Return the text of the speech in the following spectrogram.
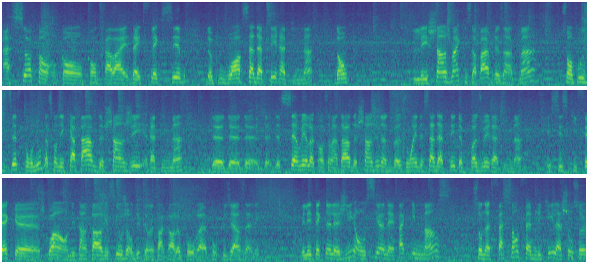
à ça qu'on travaille, d'être flexible, de pouvoir s'adapter rapidement. Donc, les changements qui s'opèrent présentement sont positifs pour nous parce qu'on est capable de changer rapidement, de, servir le consommateur, de changer notre besoin, de s'adapter, de produire rapidement. Et c'est ce qui fait que, je crois, on est encore ici aujourd'hui, puis on est encore là pour, euh, pour plusieurs années. Mais les technologies ont aussi un impact immense sur notre façon de fabriquer la chaussure.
